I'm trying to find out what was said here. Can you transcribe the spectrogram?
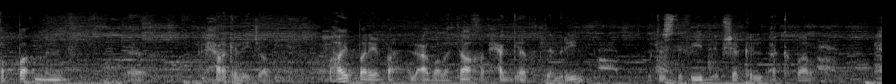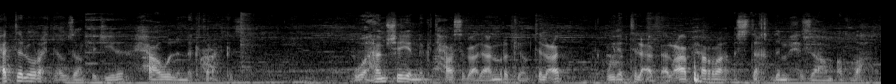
أبطأ من آه، الحركة الإيجابية. بهاي الطريقة العضلة تاخذ حقها في التمرين وتستفيد بشكل أكبر حتى لو رحت أوزان ثقيلة حاول أنك تركز. وأهم شيء أنك تحاسب على عمرك يوم تلعب وإذا بتلعب ألعاب حرة استخدم حزام الظهر.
